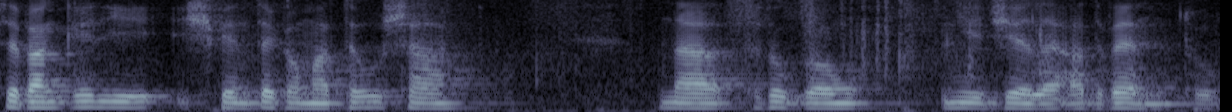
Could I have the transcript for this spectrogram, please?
Z Ewangelii świętego Mateusza na drugą niedzielę Adwentu.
